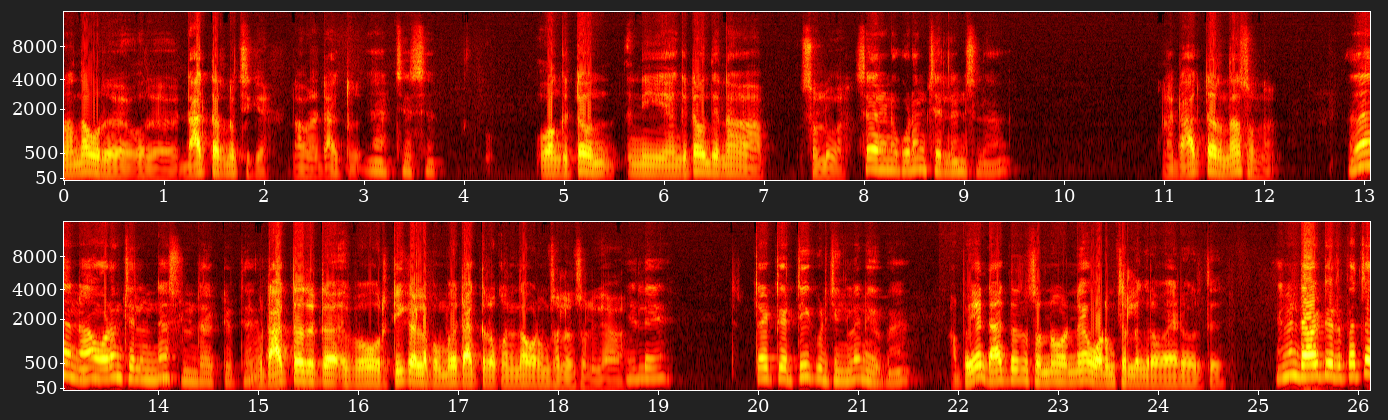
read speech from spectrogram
நான் தான் ஒரு ஒரு டாக்டர்னு வச்சுக்க நான் ஒரு டாக்டர். சரி சார். உன்கிட்ட வந்து நீ என்கிட்ட வந்து என்ன சொல்லுவ? சார் எனக்கு உடம்பு சரியில்லைன்னு சொல்லுவேன். நான் டாக்டர்னு தான் சொன்னேன். அதான் நான் உடம்பு சரியில்லைன்னு தான் சொல்லுவேன் டாக்டர்கிட்ட. இப்போ டாக்டர்கிட்ட இப்போ ஒரு டீ கடையில் போகும்போது டாக்டர் உட்காந்து உடம்பு சரியில்லைன்னு சொல்லுவியா? இல்லை டாக்டர் டீ குடிச்சிங்களான்னு கேட்பேன். அப்போ ஏன் டாக்டர்னு சொன்ன உடனே உடம்பு சரியில்லைங்கிற வேடு வருது? ஏன்னா டாக்டர் பார்த்தா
